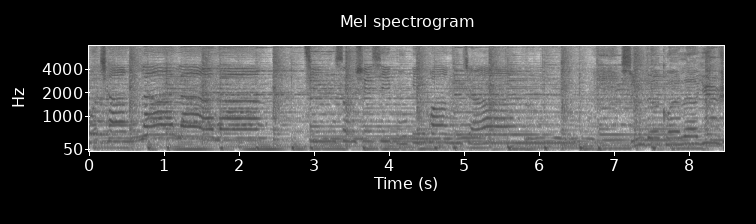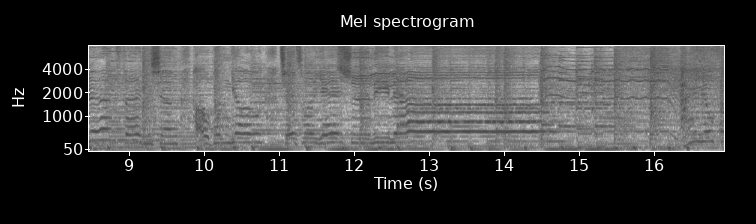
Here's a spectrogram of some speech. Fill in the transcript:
我唱啦啦啦，轻松学习不必慌张。新的快乐与人分享，好朋友切磋也是力量。发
